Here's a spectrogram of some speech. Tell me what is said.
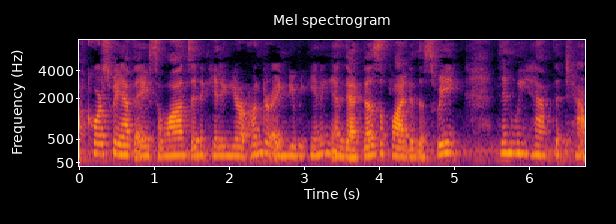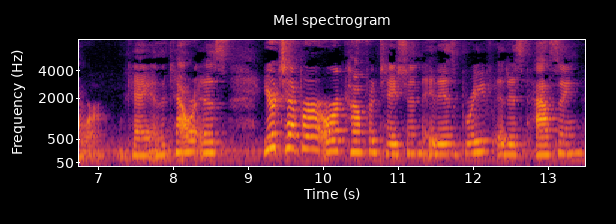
Of course, we have the Ace of Wands indicating you're under a new beginning, and that does apply to this week. Then we have the Tower, okay? And the Tower is your temper or a confrontation. It is brief, it is passing,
